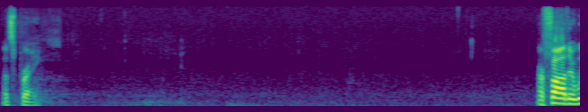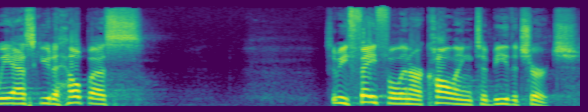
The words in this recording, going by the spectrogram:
Let's pray. Our Father, we ask you to help us to be faithful in our calling to be the church.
